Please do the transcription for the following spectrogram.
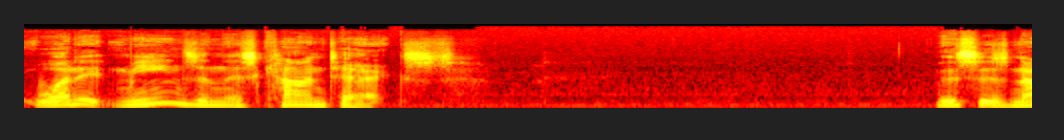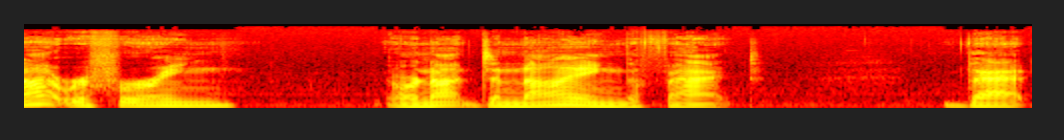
what it means in this context? This is not referring or not denying the fact that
